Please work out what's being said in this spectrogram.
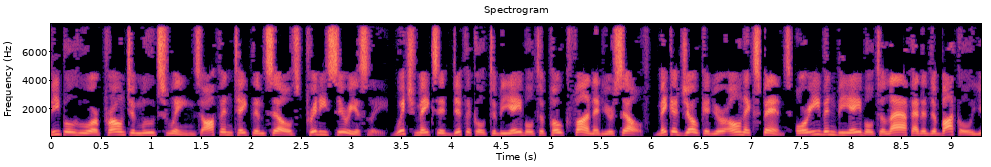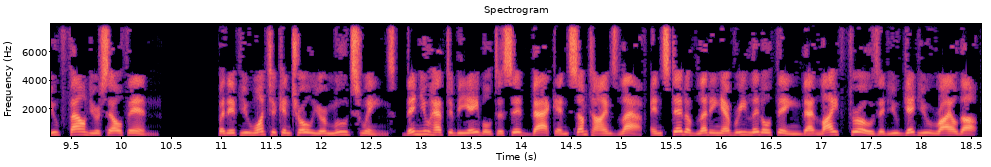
People who are prone to mood swings often take themselves pretty seriously, which makes it difficult to be able to poke fun at yourself, make a joke at your own expense, or even be able to laugh at a debacle you've found yourself in. But if you want to control your mood swings, then you have to be able to sit back and sometimes laugh, instead of letting every little thing that life throws at you get you riled up.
